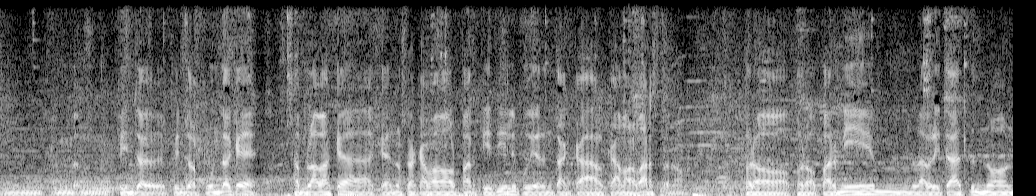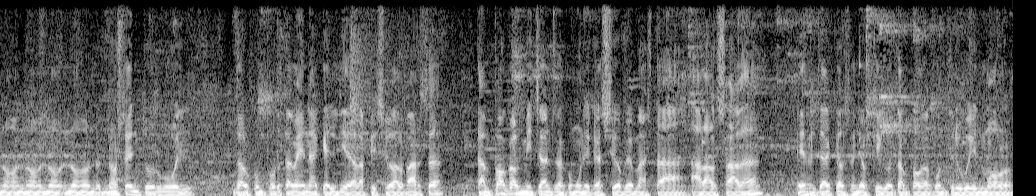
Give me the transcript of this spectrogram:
mm, fins, a, fins al punt de que semblava que, que no s'acabava el partit i li podien tancar el camp al Barça, no? Però, però per mi, mm, la veritat, no, no, no, no, no, no sento orgull del comportament aquell dia de l'afició del Barça. Tampoc els mitjans de comunicació vam estar a l'alçada. És veritat que el senyor Figo tampoc ha contribuït molt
